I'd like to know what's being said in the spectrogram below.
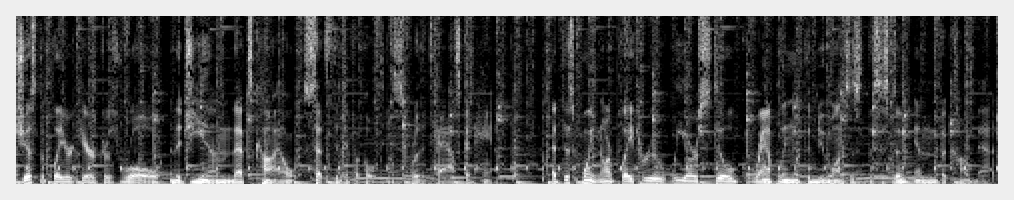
just the player character's role, and the GM, that's Kyle, sets the difficulties for the task at hand. At this point in our playthrough, we are still grappling with the nuances of the system and the combat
